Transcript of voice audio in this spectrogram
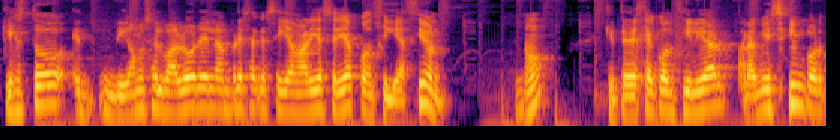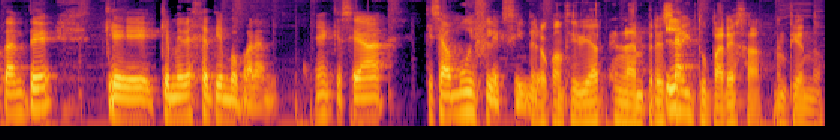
que esto, eh, digamos, el valor en la empresa que se llamaría sería conciliación, ¿no? Que te deje conciliar, para mí es importante que, me deje tiempo para mí, ¿eh? que, sea, que sea muy flexible. Pero conciliar en la empresa y tu pareja, entiendo.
